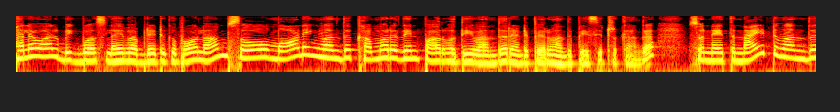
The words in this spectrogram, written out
Hello all Bigg Boss live அப்டேட்டுக்கு போகலாம் ஸோ மார்னிங் வந்து கமருதீன் பார்வதி வந்து ரெண்டு பேரும் வந்து பேசிகிட்டு இருக்காங்க. ஸோ நேற்று நைட்டு வந்து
